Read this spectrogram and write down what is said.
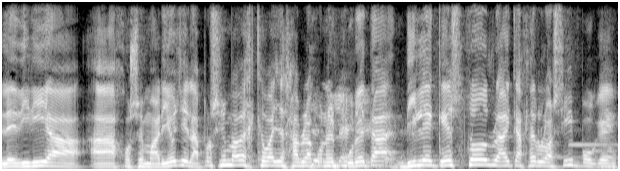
le diría a José María, oye, la próxima vez que vayas a hablar con el pureta, dile que esto hay que hacerlo así porque...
